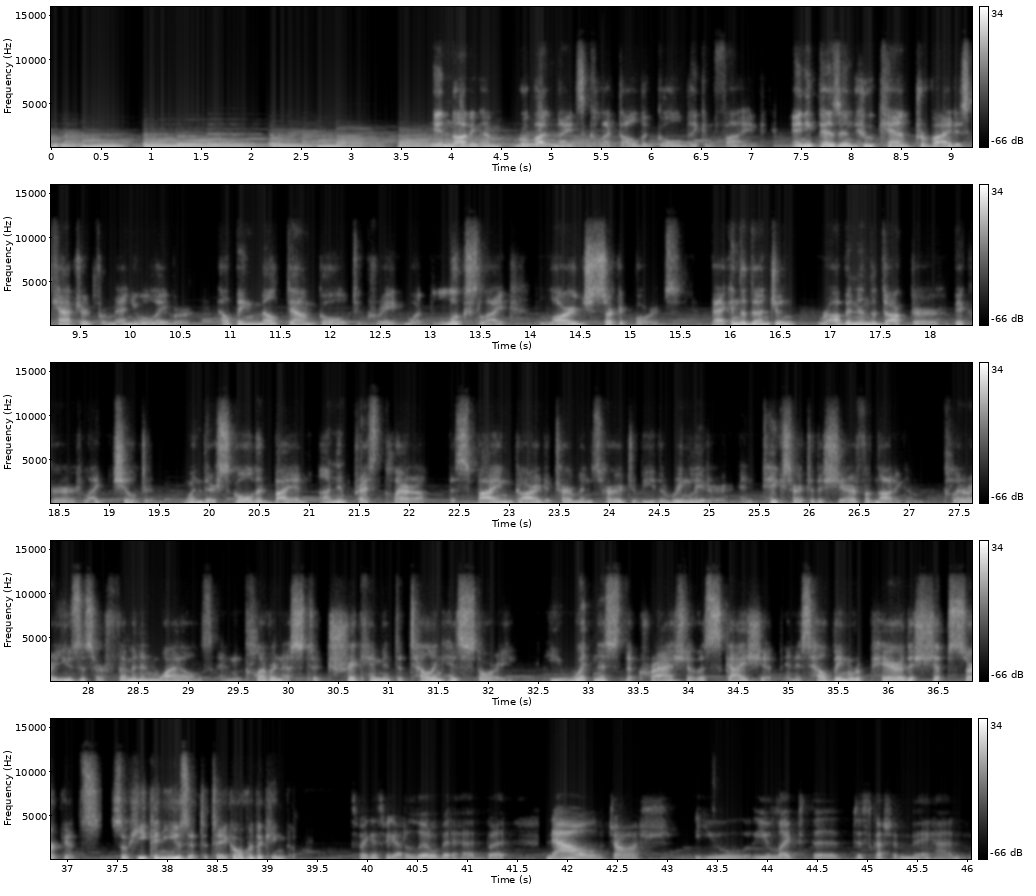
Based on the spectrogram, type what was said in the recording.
In Nottingham, robot knights collect all the gold they can find. Any peasant who can't provide is captured for manual labor, helping melt down gold to create what looks like large circuit boards. Back in the dungeon, Robin and the doctor bicker like children. When they're scolded by an unimpressed Clara, the spying guard determines her to be the ringleader and takes her to the sheriff of Nottingham. Clara uses her feminine wiles and cleverness to trick him into telling his story. He witnessed the crash of a skyship and is helping repair the ship's circuits so he can use it to take over the kingdom. So I guess we got a little bit ahead, but now, Josh, you you liked the discussion they had.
